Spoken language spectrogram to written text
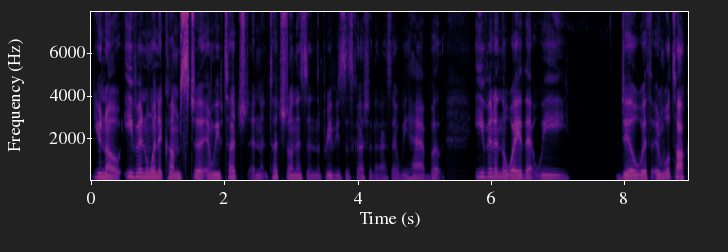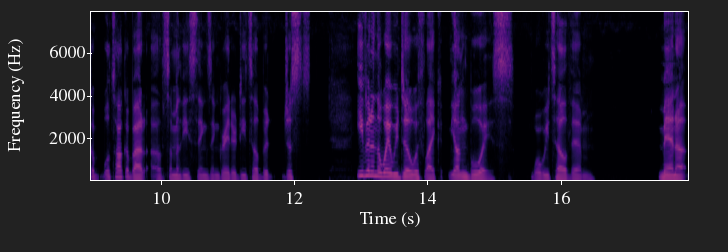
you know, even when it comes to, and we've touched and touched on this in the previous discussion that I said we had, but even in the way that we deal with, and we'll talk, we'll talk about uh, some of these things in greater detail, but just even in the way we deal with like young boys, where we tell them, "Man up,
